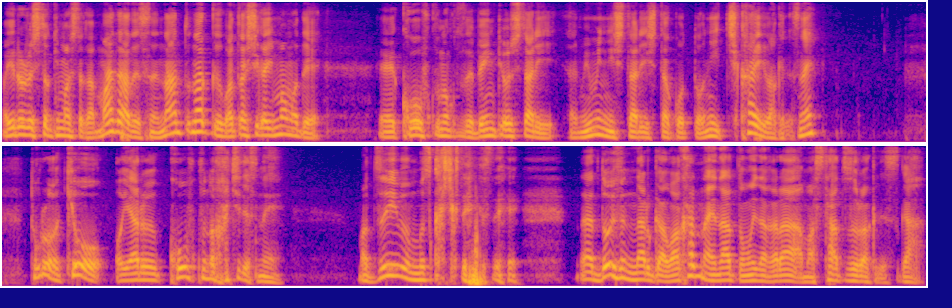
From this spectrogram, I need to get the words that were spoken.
まあ、いろいろしておきましたがまだですねなんとなく私が今までえー、幸福のことで勉強したり耳にしたりしたことに近いわけですね。ところが今日やる幸福の8ですね、まあ、随分難しくてですね どういうふうになるか分かんないなと思いながら、まあ、スタートするわけですが、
